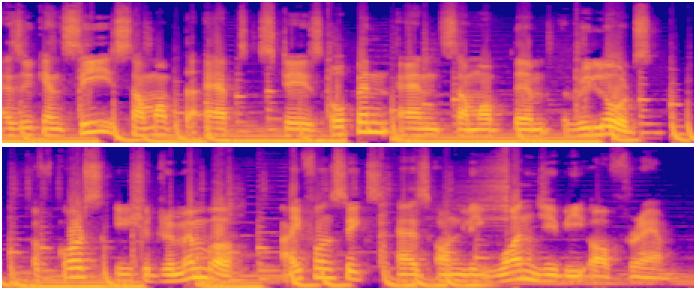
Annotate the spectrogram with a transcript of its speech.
As you can see some of the apps stays open and some of them reloads of course, you should remember iPhone 6 has only 1 GB of RAM.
